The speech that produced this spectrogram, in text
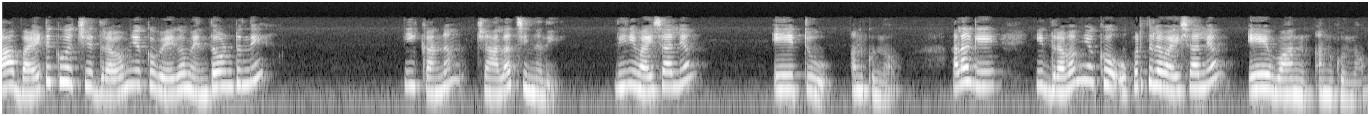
ఆ బయటకు వచ్చే ద్రవం యొక్క వేగం ఎంత ఉంటుంది? ఈ కన్నం చాలా చిన్నది. దీని వైశాల్యం ఏ టూ అనుకుందాం. అలాగే ఈ ద్రవం యొక్క ఉపరితల వైశాల్యం ఏ వన్ అనుకుందాం.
